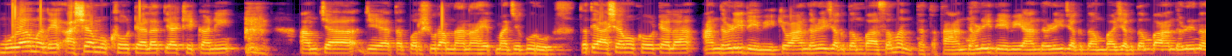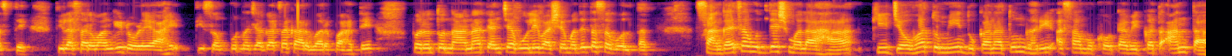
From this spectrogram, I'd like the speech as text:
मुळामध्ये अशा मुखवट्याला त्या ठिकाणी आमच्या जे आता परशुराम नाना आहेत माझे गुरु तर ते अशा मुखवट्याला आंधळी देवी किंवा आंधळी जगदंबा असं म्हणतात. आता आंधळी देवी आंधळी जगदंबा जगदंबा आंधळी नसते. तिला सर्वांगी डोळे आहेत ती संपूर्ण जगाचा कारभार पाहते. परंतु नाना त्यांच्या बोलीभाषेमध्ये तसं बोलतात. सांगायचा उद्देश मला हा की जेव्हा तुम्ही दुकानातून घरी असा मुखवटा विकत आणता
